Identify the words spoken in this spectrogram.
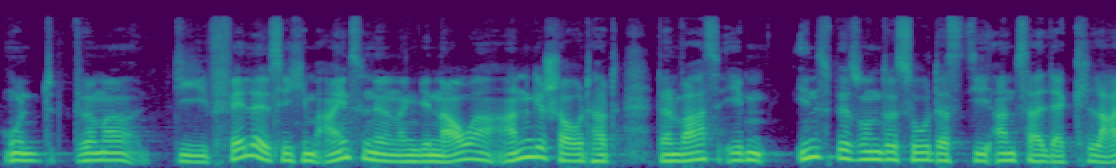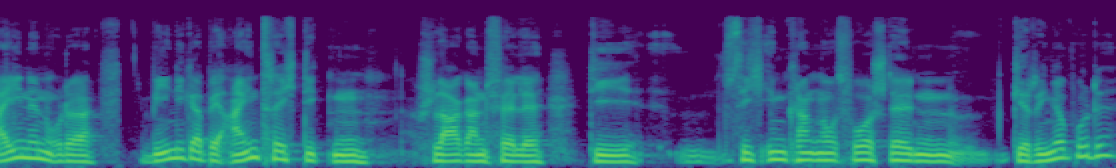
Und wenn man die Fälle sich im Einzelnen dann genauer angeschaut hat, dann war es eben insbesondere so, dass die Anzahl der kleinen oder weniger beeinträchtigten Schlaganfälle, die sich im Krankenhaus vorstellten, geringer wurde,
